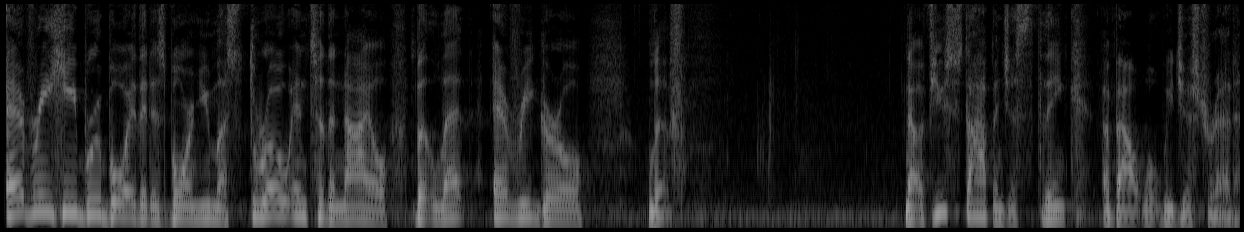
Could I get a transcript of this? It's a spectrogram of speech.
Every Hebrew boy that is born you must throw into the Nile, but let every girl live. Now, if you stop and just think about what we just read,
